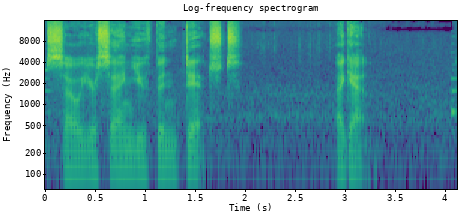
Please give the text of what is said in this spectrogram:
So you're saying you've been ditched? Again.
